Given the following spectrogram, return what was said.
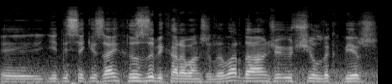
E, 7-8 ay hızlı bir karavancılığı var. Daha önce 3 yıllık bir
